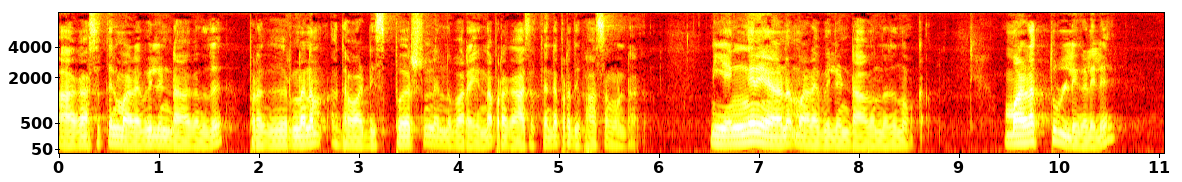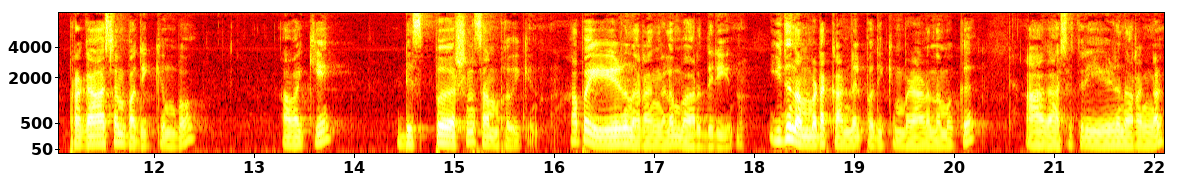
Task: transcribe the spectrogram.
ആകാശത്തിൽ മഴവില്ലുണ്ടാകുന്നത് പ്രകീർണനം അഥവാ ഡിസ്പേർഷൻ എന്ന് പറയുന്ന പ്രകാശത്തിന്റെ പ്രതിഭാസം കൊണ്ടാണ്. ഇനി എങ്ങനെയാണ് മഴവില്ലുണ്ടാകുന്നത് നോക്കാം. മഴത്തുള്ളികളിൽ പ്രകാശം പതിക്കുമ്പോൾ അവയ്ക്ക് ഡിസ്പേർഷൻ സംഭവിക്കുന്നു. അപ്പോൾ ഏഴ് നിറങ്ങളും വേർതിരിയുന്നു. ഇത് നമ്മുടെ കണ്ണിൽ പതിക്കുമ്പോഴാണ് നമുക്ക് ആകാശത്തിൽ ഏഴ് നിറങ്ങൾ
